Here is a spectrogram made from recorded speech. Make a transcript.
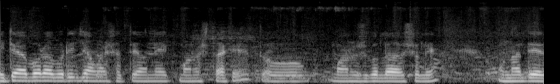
এইটা বরাবরই যে আমার সাথে অনেক মানুষ থাকে, তো মানুষগুলো আসলে ওনাদের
